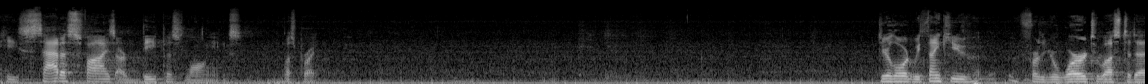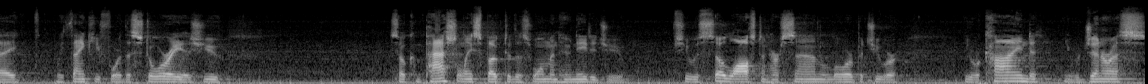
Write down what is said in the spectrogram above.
he satisfies our deepest longings. Let's pray. Dear Lord, we thank you for your word to us today. We thank you for the story as you so compassionately spoke to this woman who needed you. She was so lost in her sin, Lord, but you were, you were kind, you were generous.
